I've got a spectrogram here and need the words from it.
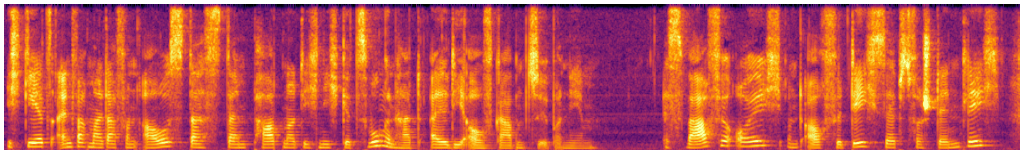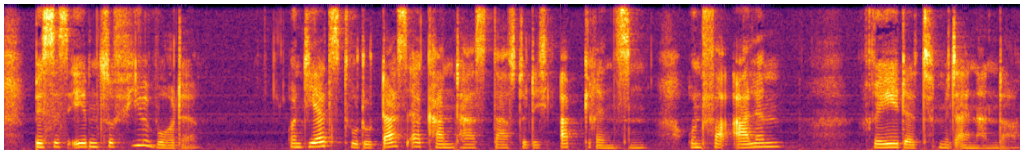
Ich gehe jetzt einfach mal davon aus, dass dein Partner dich nicht gezwungen hat, all die Aufgaben zu übernehmen. Es war für euch und auch für dich selbstverständlich, bis es eben zu viel wurde. Und jetzt, wo du das erkannt hast, darfst du dich abgrenzen und vor allem redet miteinander.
